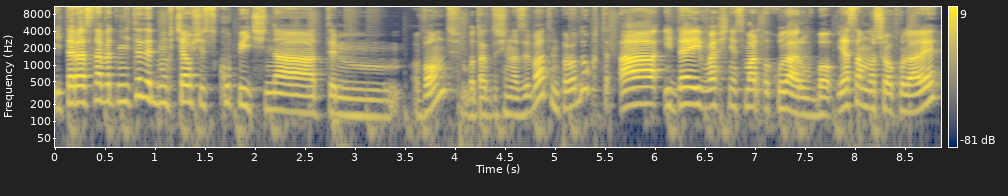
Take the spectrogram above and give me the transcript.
I teraz nawet nie tyle bym chciał się skupić na tym Wond, bo tak to się nazywa, ten produkt, a idei właśnie smart okularów, bo ja sam noszę okulary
